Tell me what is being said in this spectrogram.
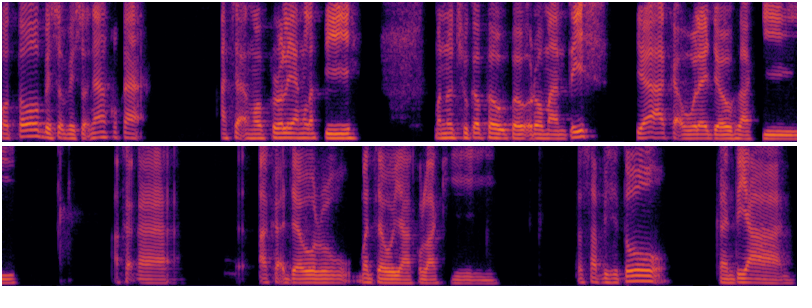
foto besok-besoknya aku kayak ajak ngobrol yang lebih menuju ke bau-bau romantis. Dia agak mulai jauh lagi. Agak agak jauh menjauhi aku lagi. Terus habis itu gantian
